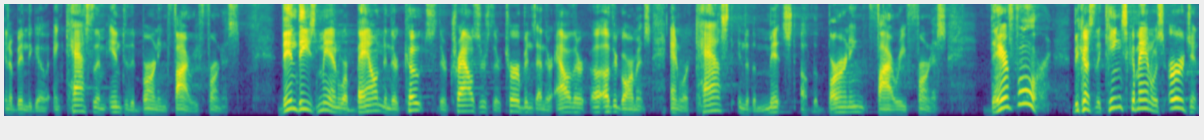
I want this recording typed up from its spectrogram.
and Abednego and cast them into the burning fiery furnace. Then these men were bound in their coats, their trousers, their turbans, and their other, uh, other garments, and were cast into the midst of the burning fiery furnace. Therefore, because the king's command was urgent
